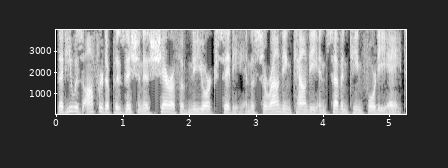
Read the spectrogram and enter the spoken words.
that he was offered a position as sheriff of New York City and the surrounding county in 1748.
